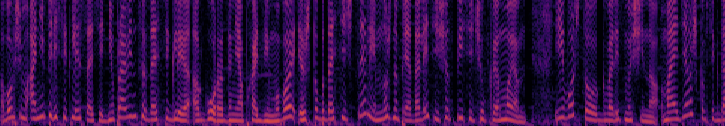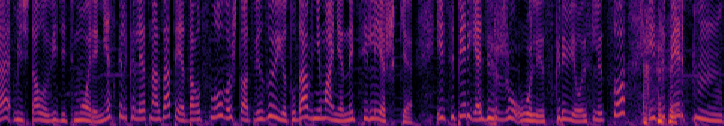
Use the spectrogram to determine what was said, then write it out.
В общем, они пересекли соседнюю провинцию, достигли а, города необходимого. И чтобы достичь цели, им нужно преодолеть еще тысячу км. И вот что говорит мужчина. «Моя девушка всегда мечтала увидеть море. Несколько лет назад я дал слово, что отвезу ее туда, внимание, на тележке. И теперь я держу Оли». Скривилось лицо. И теперь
